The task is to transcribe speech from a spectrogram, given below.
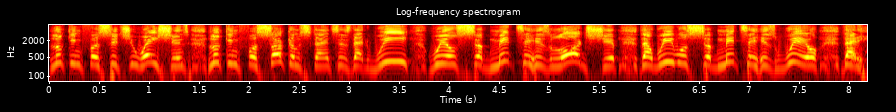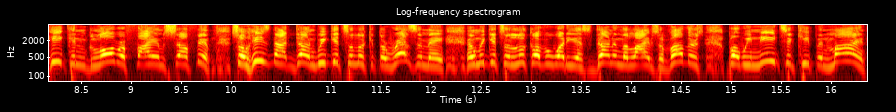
looking for situations, looking for circumstances that we will submit to his lordship, that we will submit to his will, that he can glorify himself in. So he's not done. We get to look at the resume and we get to look over what he has done in the lives of others, but we need to keep in mind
